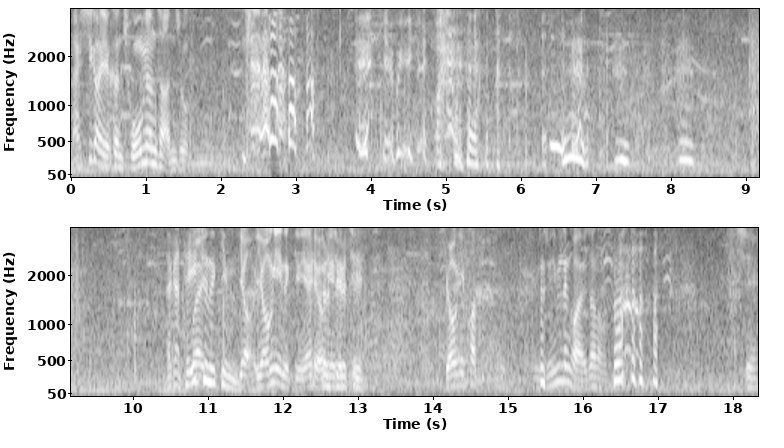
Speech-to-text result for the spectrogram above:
날씨가 약간 좋으면서 안 좋아 얘왜 이래 약간 데이트 느낌. 여, 영희 느낌이야 영희 그렇지 느낌. 그렇지. 영희 파트지 요즘 힘든 거 알잖아 사실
